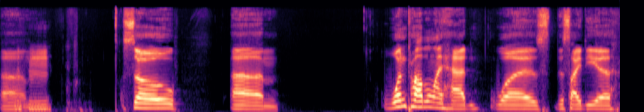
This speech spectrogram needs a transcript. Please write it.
Um, mm-hmm. So, um, one problem I had was this idea.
